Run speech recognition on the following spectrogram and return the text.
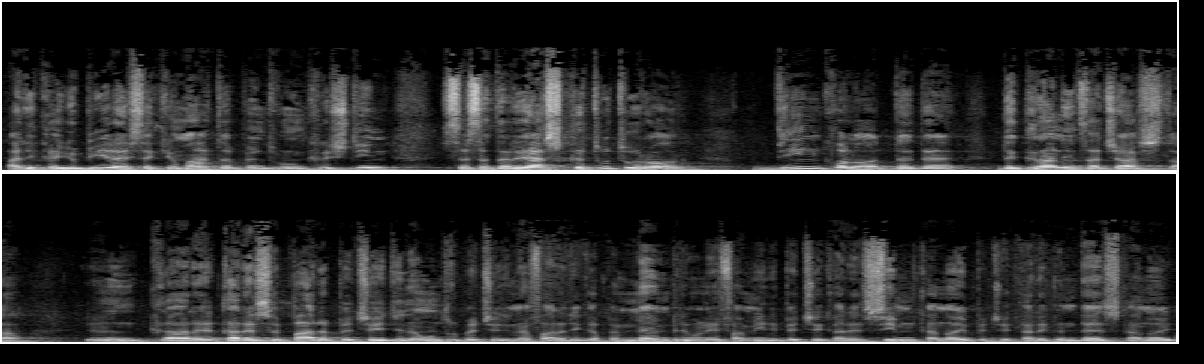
Adică iubirea este chemată pentru un creștin să se dăruiască tuturor, dincolo de, de, de granița aceasta în care, care separă pe cei dinăuntru, pe cei din afară, adică pe membrii unei familii, pe cei care simt ca noi, pe cei care gândesc ca noi,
